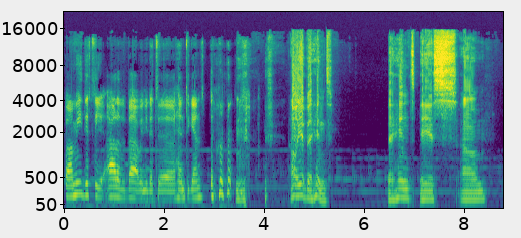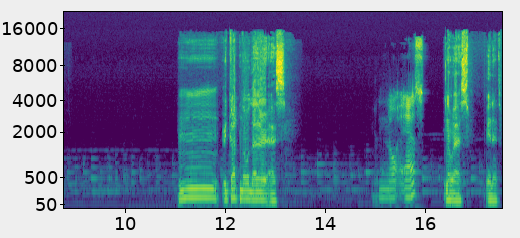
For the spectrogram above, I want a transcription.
So immediately out of the bat, we needed to hint again. Oh yeah, the hint. The hint is um. Mm, it got no letter S, no S. no S in it.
